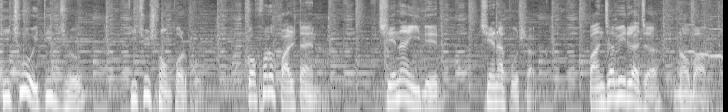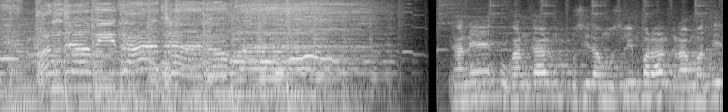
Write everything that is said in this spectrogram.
কিছু ঐতিহ্য কিছু সম্পর্ক কখনো পাল্টায় না। চেনা ঈদের চেনা পোশাক। পাঞ্জাবির রাজা নবাব। এখানে ওখানকার কুশিদা মুসলিম পাড়ার গ্রামবাসীর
